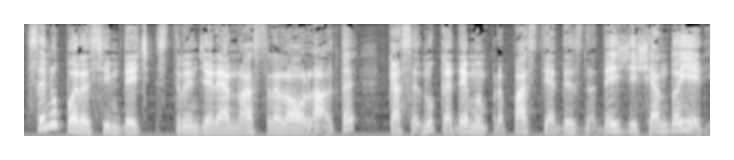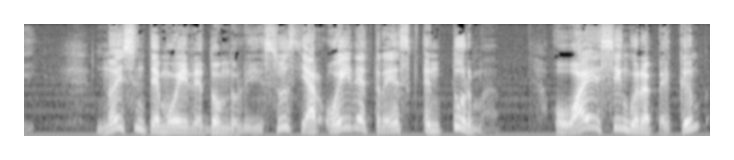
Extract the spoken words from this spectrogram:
Să nu părăsim deci strângerea noastră la oaltă, ca să nu cădem în prăpastia deznădejdii și a îndoierii. Noi suntem oile Domnului Isus, iar oile trăiesc în turmă. O oaie singură pe câmp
